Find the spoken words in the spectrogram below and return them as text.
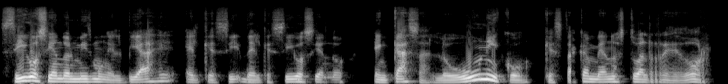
Sigo siendo el mismo en el viaje, el que del que sigo siendo en casa. Lo único que está cambiando es tu alrededor.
